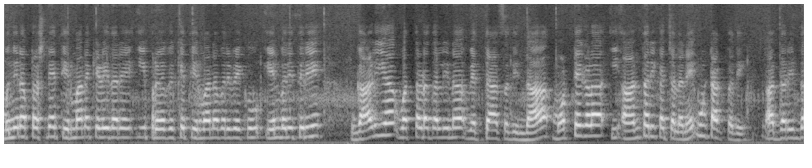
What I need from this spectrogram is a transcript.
ಮುಂದಿನ ಪ್ರಶ್ನೆ ತೀರ್ಮಾನ ಕೇಳಿದರೆ ಈ ಪ್ರಯೋಗಕ್ಕೆ ತೀರ್ಮಾನ ಬರೀಬೇಕು. ಏನು ಬರೀತೀರಿ? ಗಾಳಿಯ ಒತ್ತಡದಲ್ಲಿನ ವ್ಯತ್ಯಾಸದಿಂದ ಮೊಟ್ಟೆಗಳ ಈ ಆಂತರಿಕ ಚಲನೆ ಉಂಟಾಗ್ತದೆ. ಆದ್ದರಿಂದ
